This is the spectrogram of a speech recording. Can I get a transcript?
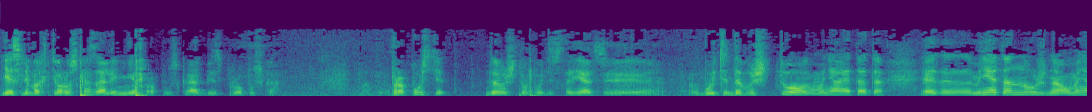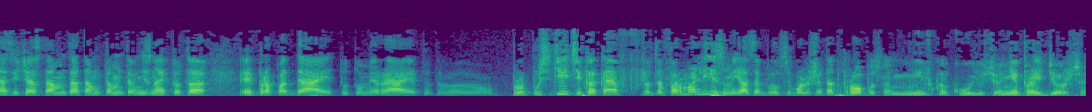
Если вахтеру сказали не пропускать без пропуска – пропустит, да вы что, будет стоять, э, будете, да вы что, у меня это, это, это, мне это нужно, у меня сейчас там, да, там, там, там не знаю, кто-то э, пропадает, тут умирает, тут, э, пропустите, какая, что-то формализм, я забыл всего лишь этот пропуск, ни в какую, все, не пройдешь, все,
